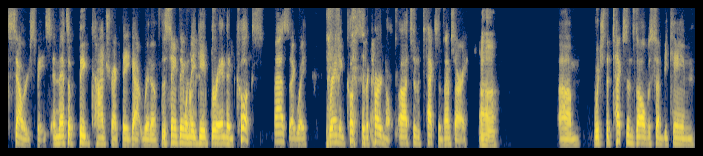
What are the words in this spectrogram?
salary space, and that's a big contract they got rid of. The same thing when they gave Brandin Cooks. Ah, segue. Brandin Cooks to the Cardinal, uh, to the Texans. I'm sorry. uh huh. Um, which the Texans all of a sudden became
